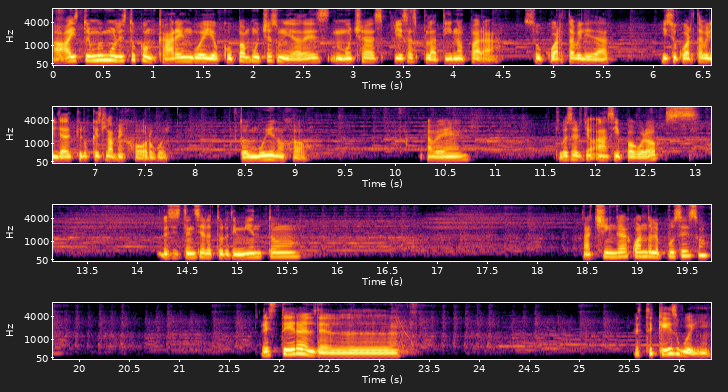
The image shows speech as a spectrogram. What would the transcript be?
ay, estoy muy molesto con Karen, güey. Ocupa muchas unidades, muchas piezas platino para su cuarta habilidad. Y su cuarta habilidad creo que es la mejor, güey. Estoy muy enojado. A ver. ¿Qué voy a hacer yo? Ah, sí, power-ups. Resistencia al aturdimiento. Ah, chinga, ¿cuándo le puse eso? Este era el del... ¿Este qué es, güey?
